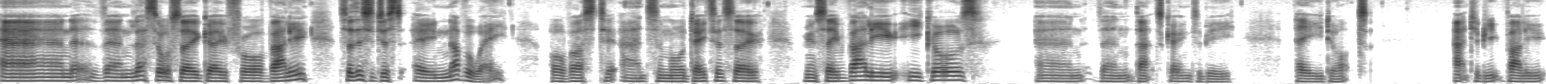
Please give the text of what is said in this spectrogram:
And then let's also go for value. So this is just another way of us to add some more data. So we're going to say value equals, and then that's going to be a dot attribute value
